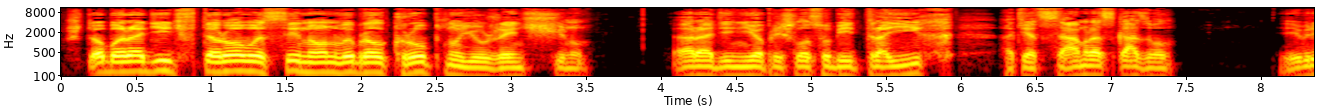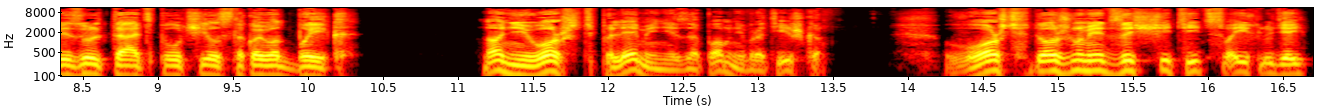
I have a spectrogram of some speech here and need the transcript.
Чтобы родить второго сына, он выбрал крупную женщину, а ради нее пришлось убить троих, отец сам рассказывал. И в результате получился такой вот бык. Но не вождь племени, запомни, братишка. Вождь должен уметь защитить своих людей,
